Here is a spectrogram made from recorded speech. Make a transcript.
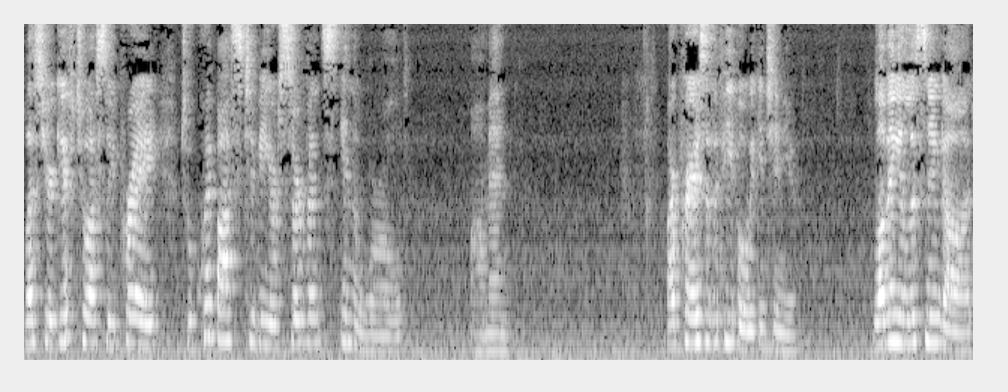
Bless your gift to us, we pray, to equip us to be your servants in the world. Amen. Our prayers of the people, we continue. Loving and listening God,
